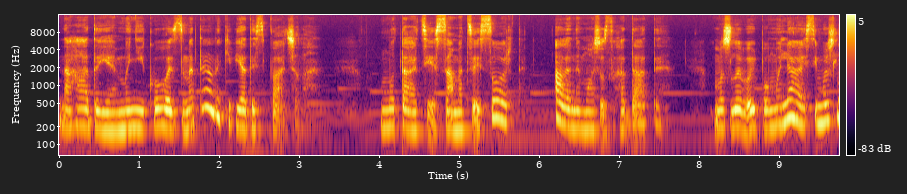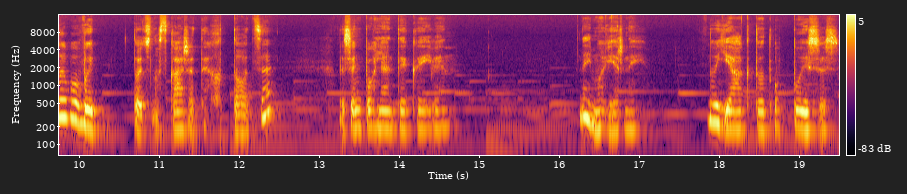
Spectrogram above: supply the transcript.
Нагадує мені когось з метеликів я десь бачила. Мутації саме цей сорт, але не можу згадати. Можливо, і помиляюсь, і, можливо, ви точно скажете, хто це. Лишень погляньте, який він. Неймовірний. Ну як тут опишеш,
